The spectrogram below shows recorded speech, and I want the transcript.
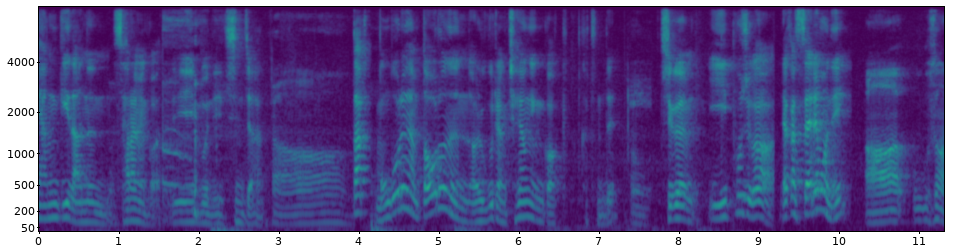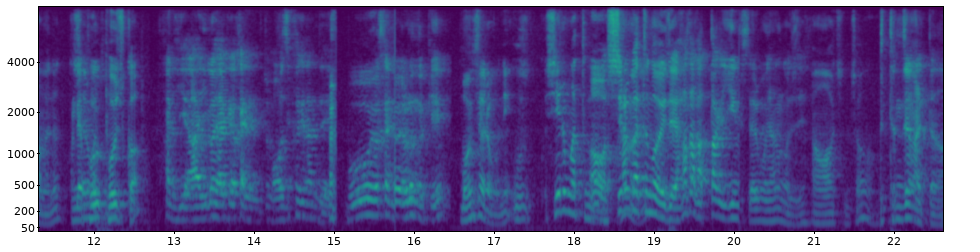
향기 나는 사람인 것 같아. 이분이 진짜 아. 딱 몽골이면 떠오르는 얼굴이랑 체형인 것 같은데 어. 지금 이 포즈가 약간 세레머니 아, 우승하면은? 근데 보, 보여줄까? 약간 이, 아 이거 약간, 약간 좀 어색하긴 한데 뭐 약간 이런 느낌? 뭔 세레모니? 우, 씨름 같은 거? 어 씨름 하면? 같은 거 이제 하다가 딱 이긴 세레모니 하는 거지 아, 진짜? 등장할 때나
